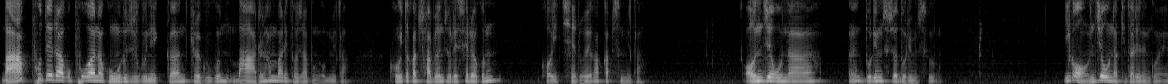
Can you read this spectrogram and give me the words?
마포대라고 포가 하나 공으로 죽으니까 결국은 말을 한 마리 더 잡은 겁니다. 거기다가 좌변줄의 세력은 거의 제로에 가깝습니다. 언제 오나 응? 노림수죠 노림수. 이거 언제 오나 기다리는 거예요.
